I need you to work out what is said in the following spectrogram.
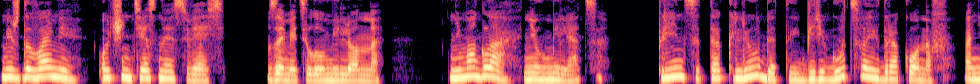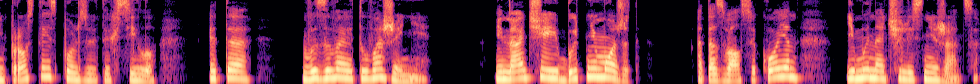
«Между вами очень тесная связь», — заметила умилённо. Не могла не умиляться. Принцы так любят и берегут своих драконов, они просто используют их силу. Это вызывает уважение. «Иначе и быть не может», — отозвался Коэн, и мы начали снижаться.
